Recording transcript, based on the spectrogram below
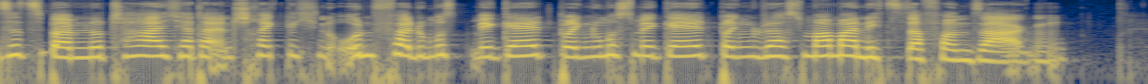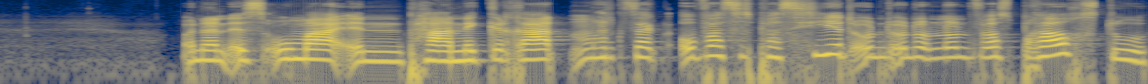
sitze beim Notar, ich hatte einen schrecklichen Unfall, du musst mir Geld bringen, du musst mir Geld bringen, du darfst Mama nichts davon sagen. Und dann ist Oma in Panik geraten und hat gesagt, oh, was ist passiert und, und, und, und was brauchst du?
